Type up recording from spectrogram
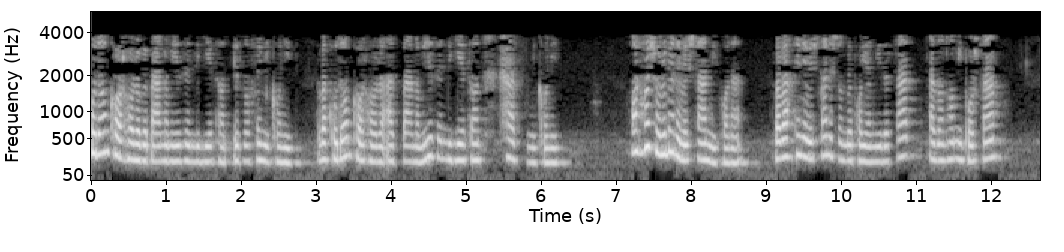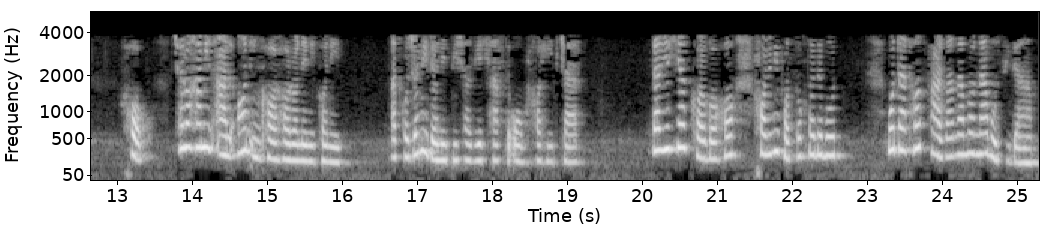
کدام کارها را به برنامه زندگیتان اضافه می کنید و کدام کارها را از برنامه زندگیتان حذف می کنید؟ آنها شروع به نوشتن می کنند و وقتی نوشتنشان به پایان می رسد از آنها می پرسم خب چرا همین الان این کارها را نمی کنید؟ از کجا می دانید بیش از یک هفته عمر خواهید کرد؟ در یکی از کارگاه ها خانمی پاسخ داده بود مدتها فرزندم را نبوسیدم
